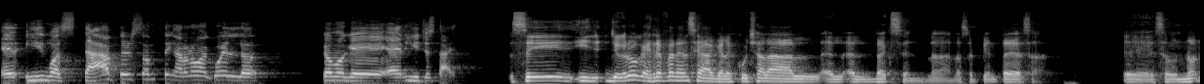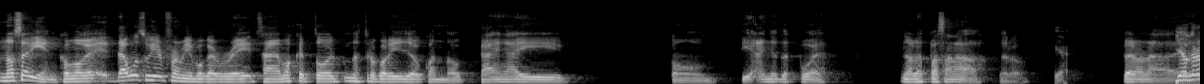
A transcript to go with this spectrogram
eh, he was stabbed or something, I don't know, me acuerdo. Como que, and he just died. Sí, y yo creo que hay referencia a que le escucha la, el, el, el Vexen, la, la serpiente esa. Eh, so, no, no sé bien, como que that was weird for me porque Rey, sabemos que todo el- nuestro corillo cuando caen ahí como 10 años después no les pasa nada, pero Yeah. pero nada. Yo eh, creo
